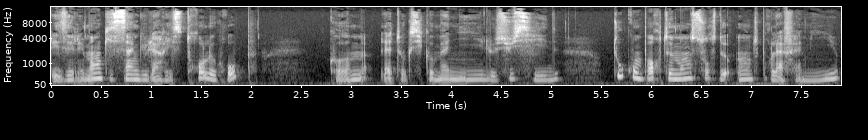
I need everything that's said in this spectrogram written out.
Les éléments qui singularisent trop le groupe, comme la toxicomanie, le suicide, tout comportement source de honte pour la famille,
